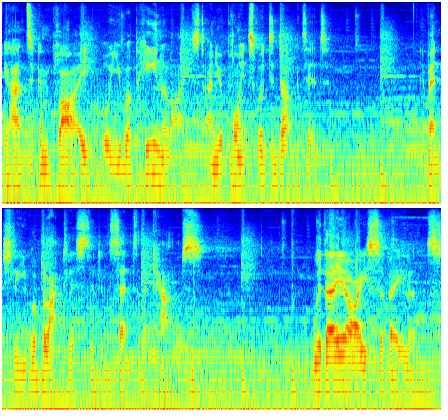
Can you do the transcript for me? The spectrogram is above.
You had to comply or you were penalised and your points were deducted. Eventually you were blacklisted and sent to the camps. With AI surveillance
